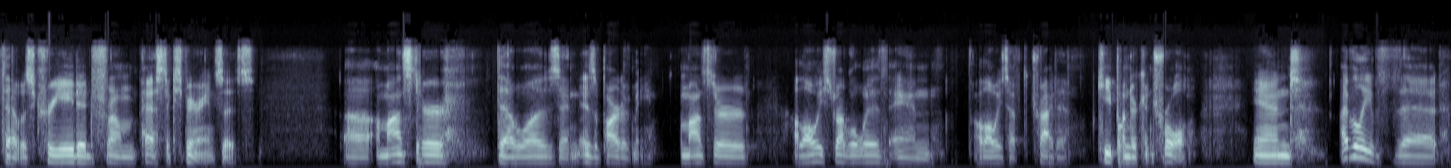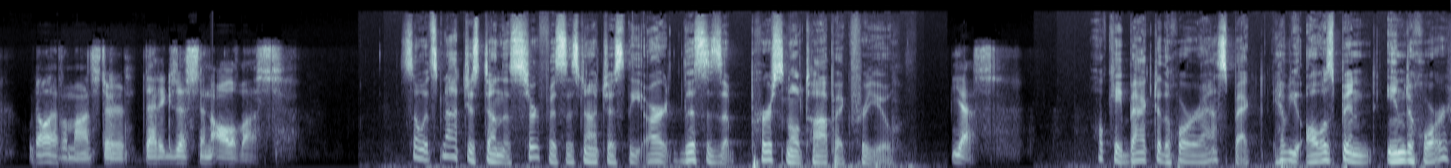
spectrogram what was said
that was created from past experiences. Uh, a monster that was and is a part of me. A monster I'll always struggle with and I'll always have to try to keep under control. And I believe that we all have a monster that exists in all of us. So it's not just on the surface, it's not just the art. This is a personal topic for you. Yes. Okay, back to the horror aspect. Have you always been into horror?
